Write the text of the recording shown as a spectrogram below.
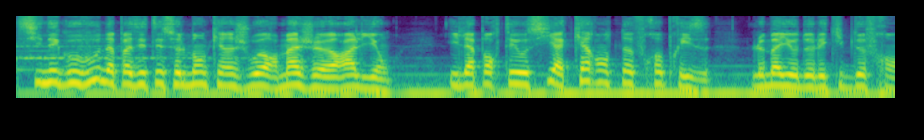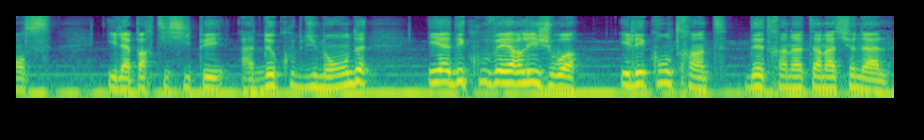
Sidney Govou n'a pas été seulement qu'un joueur majeur à Lyon. Il a porté aussi à 49 reprises le maillot de l'équipe de France. Il a participé à deux Coupes du Monde et a découvert les joies et les contraintes d'être un international.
